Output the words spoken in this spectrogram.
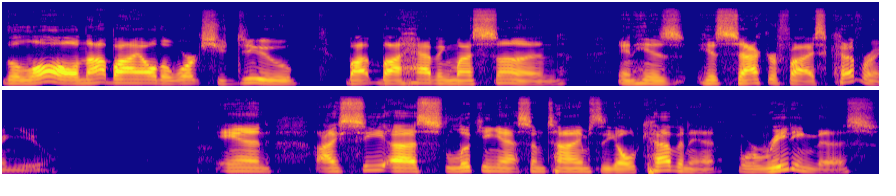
the law not by all the works you do, but by having my son and his, his sacrifice covering you. And I see us looking at sometimes the Old Covenant. We're reading this,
